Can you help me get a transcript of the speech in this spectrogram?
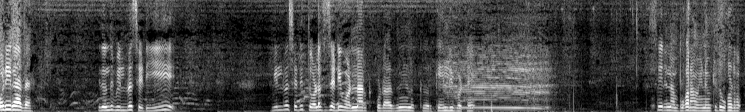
ஓடிடாத இது வந்து வில்வ செடி. வில்வ செடி துளசி செடி ஒன்றா இருக்கக்கூடாதுன்னு எனக்கு ஒரு கேள்விப்பட்டேன். சரி நான் போகிறேன் என்னை விட்டுட்டு ஓடுறேன்.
